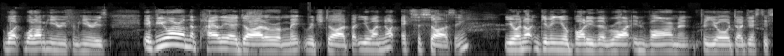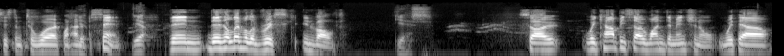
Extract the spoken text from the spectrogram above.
what what I'm hearing from here is, if you are on the paleo diet or a meat-rich diet, but you are not exercising, you are not giving your body the right environment for your digestive system to work 100%. yeah Then there's a level of risk involved. yes So we can't be so one-dimensional with our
